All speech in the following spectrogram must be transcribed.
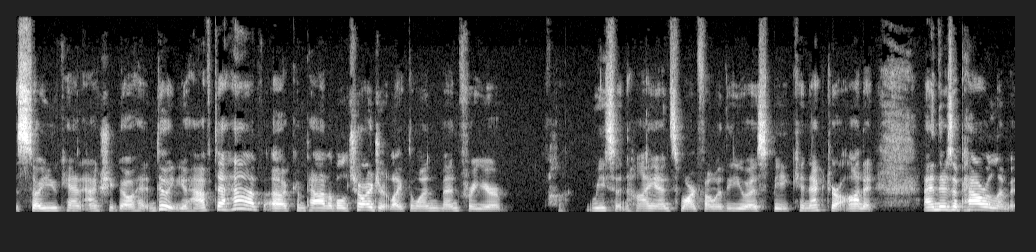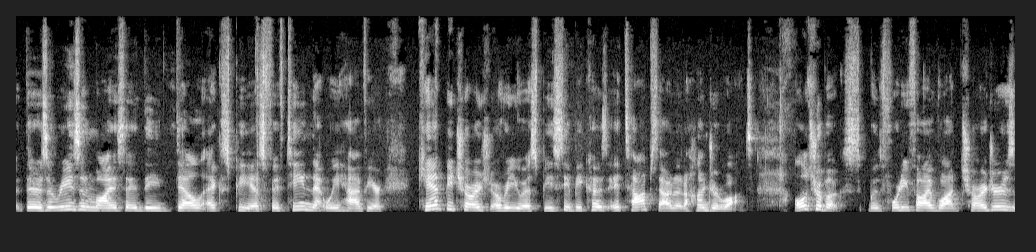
so you can actually go ahead and do it. You have to have a compatible charger, like the one meant for your recent high-end smartphone with a USB connector on it. And there's a power limit. There's a reason why, I say, the Dell XPS 15 that we have here can't be charged over USB-C because it tops out at 100 watts. Ultrabooks with 45 watt chargers,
